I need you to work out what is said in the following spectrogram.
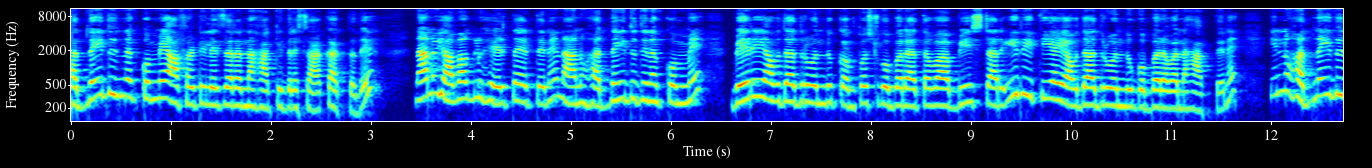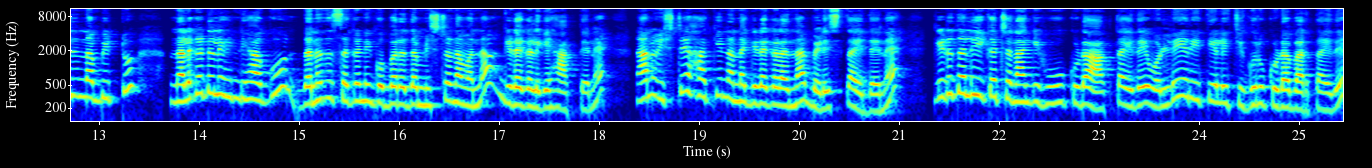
ಹದಿನೈದು ದಿನಕ್ಕೊಮ್ಮೆ ಆ ಫರ್ಟಿಲೈಸರನ್ನು ಹಾಕಿದರೆ ಸಾಕಾಗ್ತದೆ. ನಾನು ಯಾವಾಗಲೂ ಹೇಳ್ತಾ ಇರ್ತೇನೆ, ನಾನು ಹದಿನೈದು ದಿನಕ್ಕೊಮ್ಮೆ ಬೇರೆ ಯಾವುದಾದ್ರೂ ಒಂದು ಕಂಪೋಸ್ಟ್ ಗೊಬ್ಬರ ಅಥವಾ ಬಿ ಸ್ಟಾರ್ ಈ ರೀತಿಯ ಯಾವುದಾದ್ರೂ ಒಂದು ಗೊಬ್ಬರವನ್ನು ಹಾಕ್ತೇನೆ. ಇನ್ನು ಹದಿನೈದು ದಿನ ಬಿಟ್ಟು ನಲಗಡಲೆ ಹಿಂಡಿ ಹಾಗೂ ದನದ ಸಗಣಿ ಗೊಬ್ಬರದ ಮಿಶ್ರಣವನ್ನು ಗಿಡಗಳಿಗೆ ಹಾಕ್ತೇನೆ. ನಾನು ಇಷ್ಟೇ ಹಾಕಿ ನನ್ನ ಗಿಡಗಳನ್ನು ಬೆಳೆಸ್ತಾ ಇದ್ದೇನೆ. ಗಿಡದಲ್ಲಿ ಈಗ ಚೆನ್ನಾಗಿ ಹೂವು ಕೂಡ ಆಗ್ತಾ ಇದೆ. ಒಳ್ಳೆಯ ರೀತಿಯಲ್ಲಿ ಚಿಗುರು ಕೂಡ ಬರ್ತಾ ಇದೆ.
